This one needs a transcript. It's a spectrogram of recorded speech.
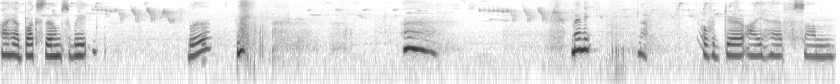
I had buxdomes with bleh. Many. No. Over there, I have some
